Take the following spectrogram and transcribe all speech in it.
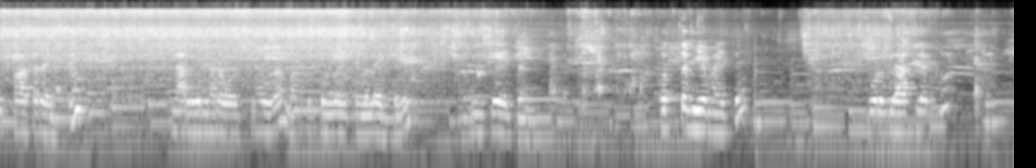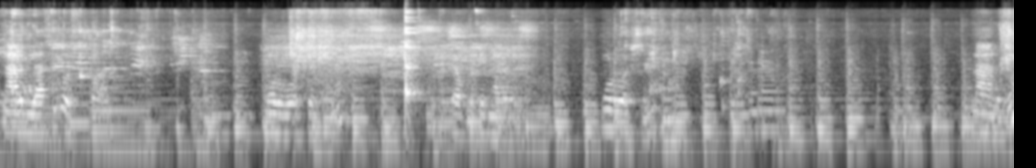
ఈ పాత రైస్. నాలుగున్నర వచ్చినా కూడా మస్తు పుల్లలు పుల్లలు అవుతుంది ఇంకే అవుతుంది కొత్త బియ్యం అయితే మూడు గ్లాసులకు నాలుగు గ్లాసులు పోసుకోవాలి. మూడు పోసేసిన ఒకటిన్నర మూడు పోసిన నాలుగు.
